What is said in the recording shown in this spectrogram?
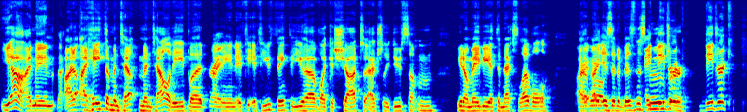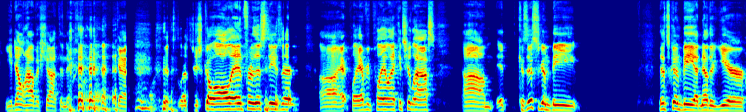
Yeah, I mean, I, I hate the menta- mentality, but I mean, if if you think that you have like a shot to actually do something, you know, maybe at the next level, are, well, are- is it a business hey, move? Dedrick, Or? Dedrick, you don't have a shot the next. okay, let's, let's just go all in for this season. Uh, play every play like it's your last. Um, it because this is going to be this is going to be another year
